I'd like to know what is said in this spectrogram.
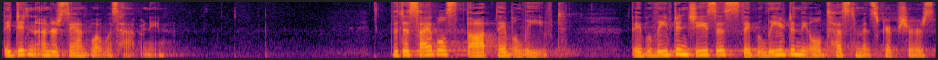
they didn't understand what was happening. The disciples thought they believed. They believed in Jesus, they believed in the Old Testament scriptures,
